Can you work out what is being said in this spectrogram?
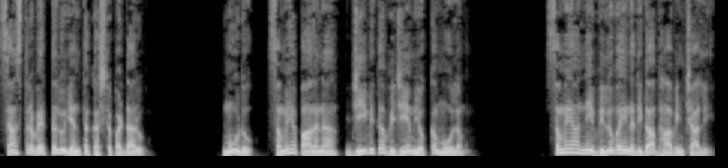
శాస్త్రవేత్తలు ఎంత కష్టపడ్డారు? మూడు. సమయపాలన జీవిత విజయం యొక్క మూలం. సమయాన్ని విలువైనదిగా భావించాలి.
